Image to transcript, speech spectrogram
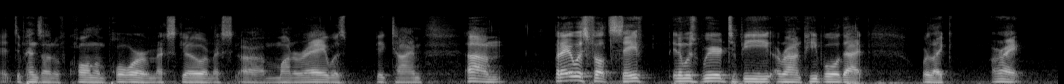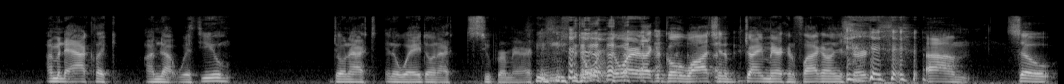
It depends on if Kuala Lumpur or Mexico or Mex- uh, Monterrey was big time. Um, but I always felt safe, and it was weird to be around people that were like, "All right, I'm going to act like I'm not with you. Don't act in a way. Don't act super American. don't, don't wear like a gold watch and a giant American flag on your shirt." Um, so,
